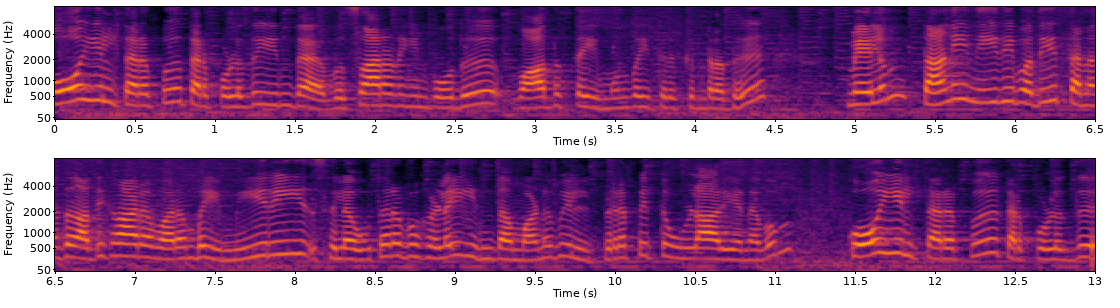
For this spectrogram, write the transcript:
கோயில் தரப்பு தற்பொழுது இந்த விசாரணையின் போது வாதத்தை முன்வைத்திருக்கின்றது. மேலும் தனி நீதிபதி தனது அதிகார வரம்பை மீறி சில உத்தரவுகளை இந்த மனுவில் பிறப்பித்து உள்ளார் எனவும் கோயில் தரப்பு தற்பொழுது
